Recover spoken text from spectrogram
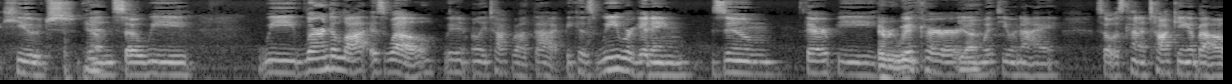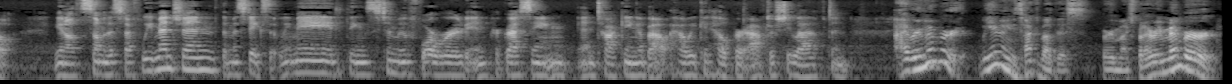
huge. Yeah. And so we we learned a lot as well. We didn't really talk about that because we were getting Zoom therapy Every week. with her Yeah. and with you and I. So it was kind of talking about, you know, some of the stuff we mentioned, the mistakes that we made, things to move forward in progressing and talking about how we could help her after she left and I remember we haven't even talked about this very much, but I remember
